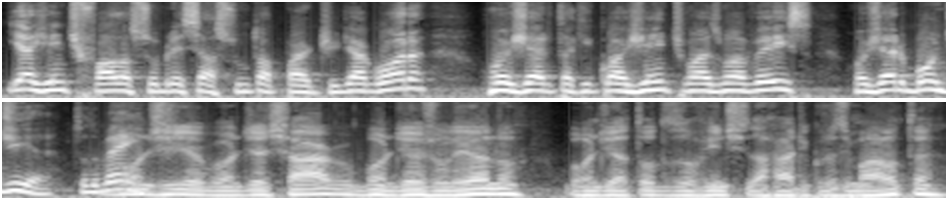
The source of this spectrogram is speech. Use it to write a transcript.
E a gente fala sobre esse assunto a partir de agora. Rogério está aqui com a gente mais uma vez. Rogério, bom dia, tudo bem? Bom dia, bom dia, Thiago. Bom dia, Juliano. Bom dia a todos os ouvintes da Rádio Cruz Malta.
